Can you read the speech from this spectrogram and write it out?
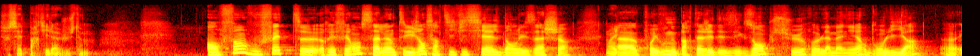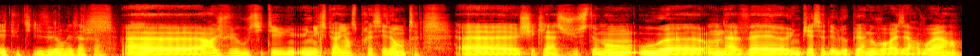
sur cette partie-là, justement. Enfin, vous faites euh, référence à l'intelligence artificielle dans les achats. Euh, pourriez-vous nous partager des exemples sur la manière dont l'IA est utilisée dans les achats? Alors Je vais vous citer une, expérience précédente chez Classe justement, où on avait une pièce à développer, un nouveau réservoir,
